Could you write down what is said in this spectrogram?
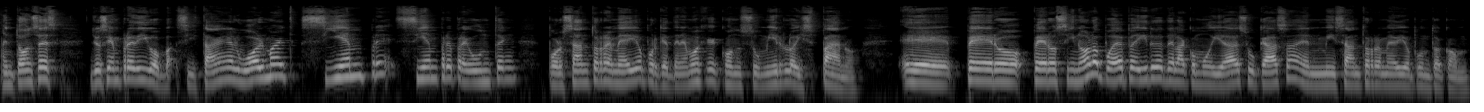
Entonces, yo siempre digo, si están en el Walmart, siempre, siempre pregunten por Santo Remedio porque tenemos que consumir lo hispano. Eh, pero, pero si no, lo puede pedir desde la comodidad de su casa en misantoremedio.com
